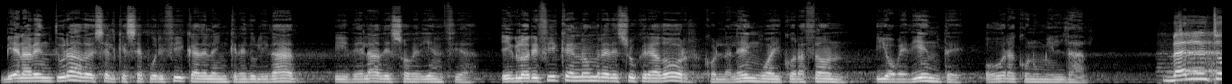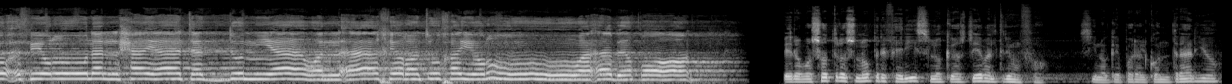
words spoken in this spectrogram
Bienaventurado es el que se purifica de la incredulidad y de la desobediencia, y glorifica el nombre de su Creador con la lengua y corazón, y obediente ora con humildad. Pero vosotros no preferís lo que os lleva al triunfo, sino que por el contrario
